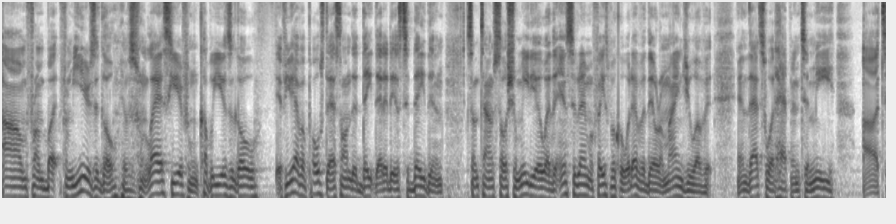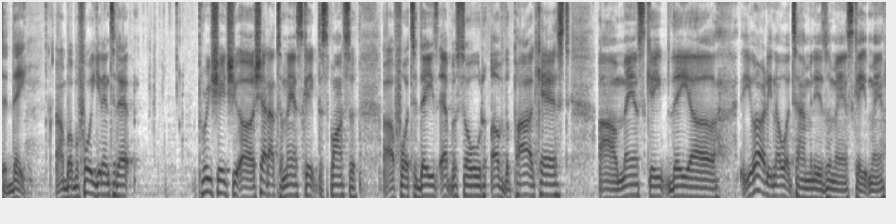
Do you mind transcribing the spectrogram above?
um, from but from years ago, it was from last year, from a couple years ago. If you have a post that's on the date that it is today, then sometimes social media, whether Instagram or Facebook or whatever, they'll remind you of it. And that's what happened to me uh, today. Uh, but before we get into that, appreciate you. Uh, shout out to Manscaped, the sponsor uh, for today's episode of the podcast. Uh, Manscaped, they uh, you already know what time it is with Manscaped, man.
